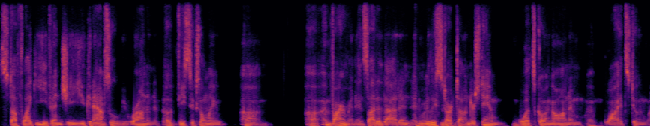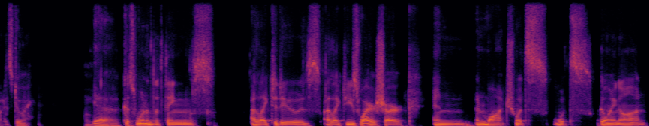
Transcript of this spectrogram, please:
Stuff like EVE-NG, you can absolutely run a V6 only um, uh, environment inside of that and, and, really start to understand what's going on and, and why it's doing what it's doing. Um, yeah, because one of the things I like to do is I like to use Wireshark and and watch what's what's going on.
